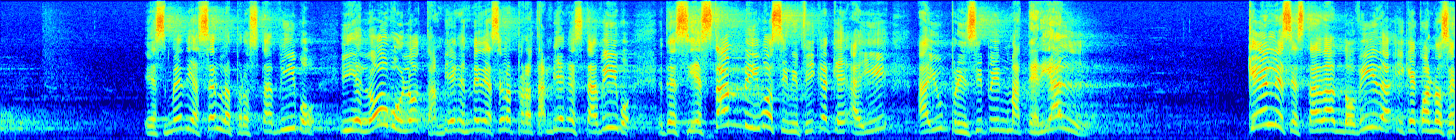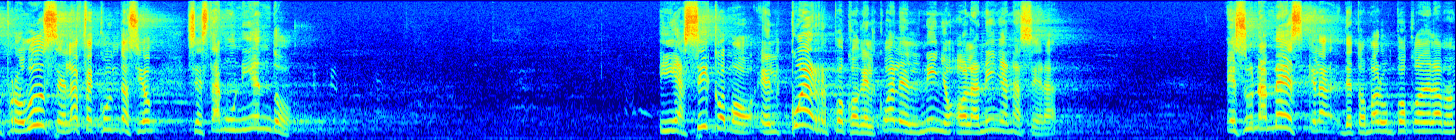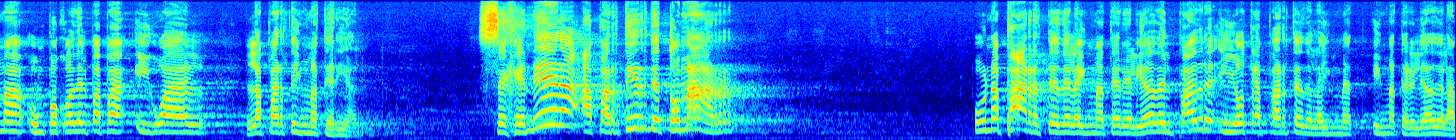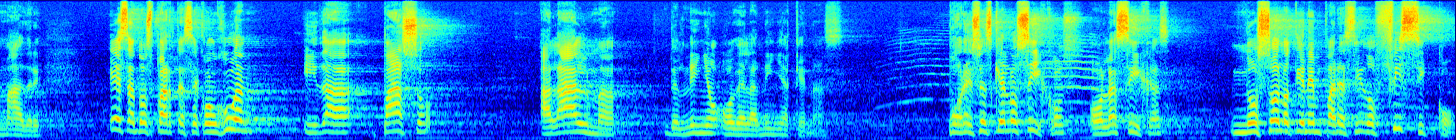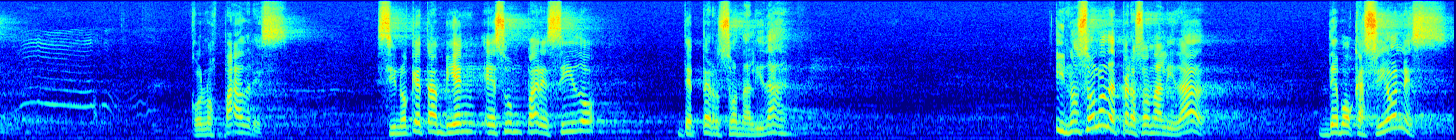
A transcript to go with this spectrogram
Es media célula, pero está vivo. Y el óvulo también es media célula, pero también está vivo. Entonces, si están vivos, significa que ahí hay un principio inmaterial que les está dando vida y que cuando se produce la fecundación se están uniendo. Y así como el cuerpo con el cual el niño o la niña nacerá, es una mezcla de tomar un poco de la mamá, un poco del papá, igual la parte inmaterial. se genera a partir de tomar una parte de la inmaterialidad del padre y otra parte de la inmaterialidad de la madre. Esas dos partes se conjugan y da paso al alma del niño o de la niña que nace. Por eso es que los hijos o las hijas no solo tienen parecido físico con los padres, sino que también es un parecido de personalidad. Y no solo de personalidad, de vocaciones.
